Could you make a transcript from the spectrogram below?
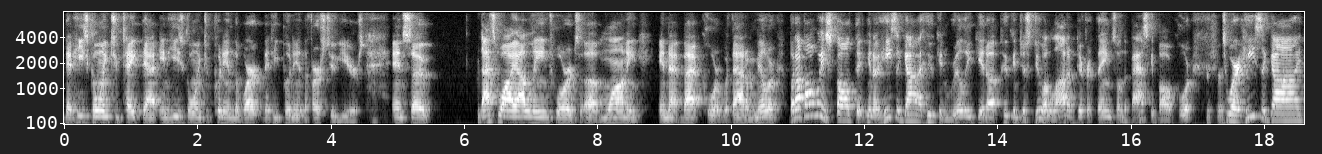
that he's going to take that and he's going to put in the work that he put in the first two years, and so that's why I lean towards uh, Mwani in that backcourt with Adam Miller. But I've always thought that, you know, he's a guy who can really get up, who can just do a lot of different things on the basketball court sure. to where he's a guy,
